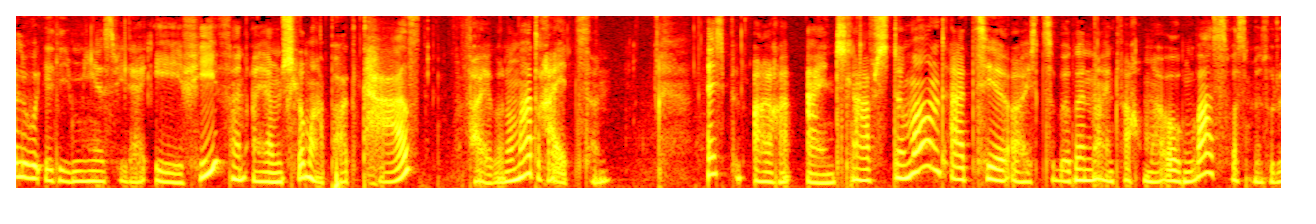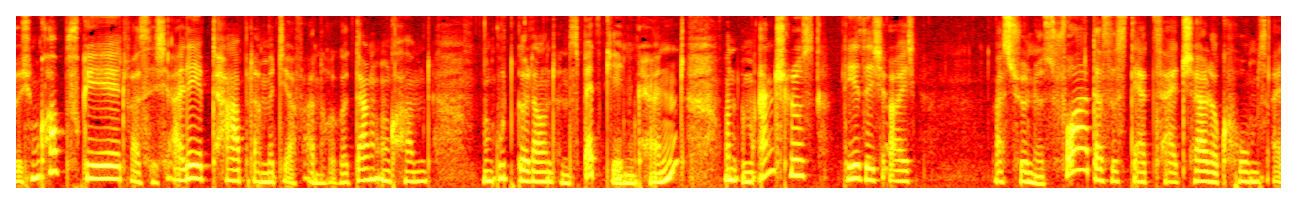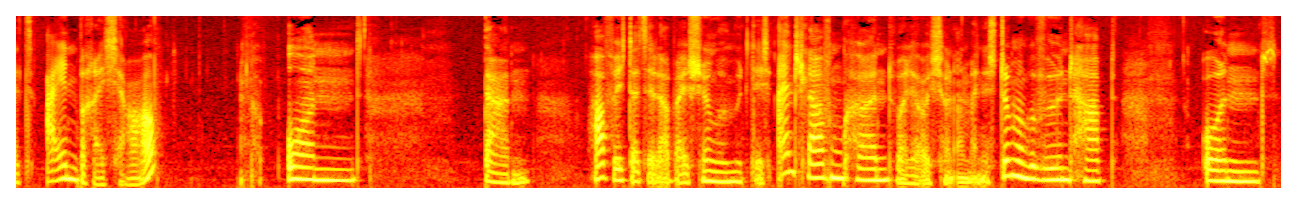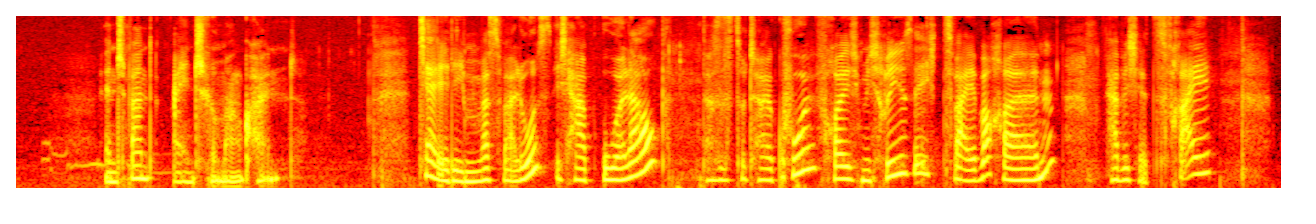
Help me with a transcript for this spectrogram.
Hallo ihr Lieben, hier ist wieder Evi von eurem Schlummer-Podcast, Folge Nummer 13. Ich bin eure Einschlafstimme und erzähle euch zu Beginn einfach mal irgendwas, was mir so durch den Kopf geht, was ich erlebt habe, damit ihr auf andere Gedanken kommt und gut gelaunt ins Bett gehen könnt. Und im Anschluss lese ich euch was Schönes vor. Das ist derzeit Sherlock Holmes als Einbrecher. Und dann hoffe ich, dass ihr dabei schön gemütlich einschlafen könnt, weil ihr euch schon an meine Stimme gewöhnt habt und entspannt einschlummern könnt. Tja, ihr Lieben, was war los? Ich habe Urlaub. Das ist total cool, freue ich mich riesig. Zwei Wochen habe ich jetzt frei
